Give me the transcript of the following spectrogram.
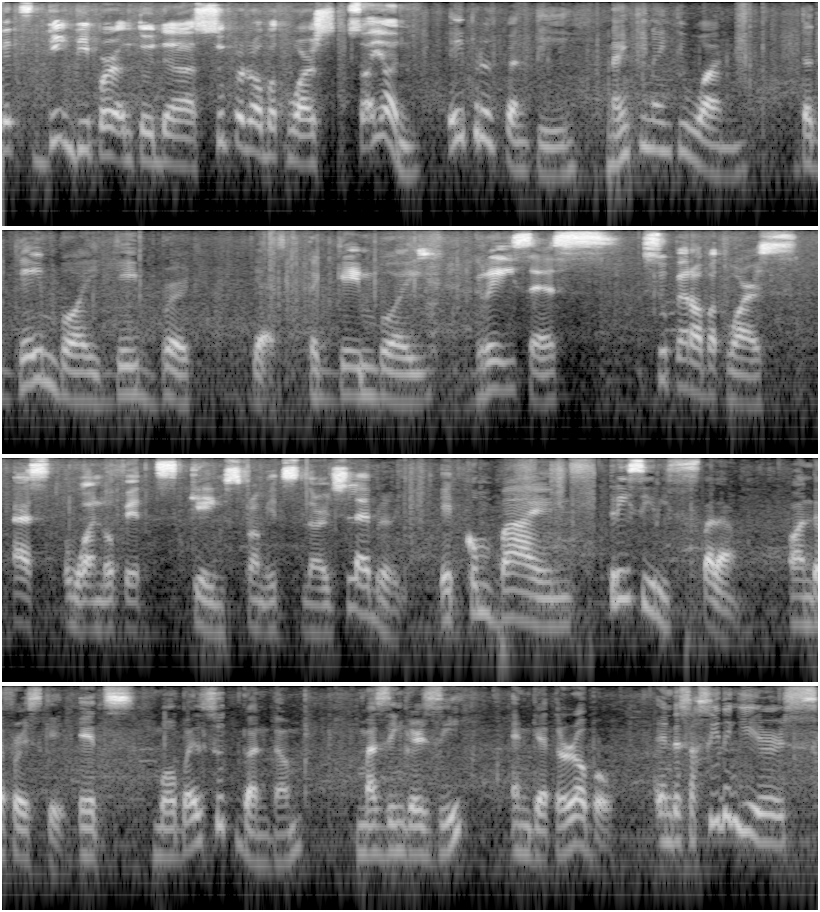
Let's dig deeper into the Super Robot Wars. So ayun, April 20, 1991, the Game Boy gave birth. Yes, the Game Boy graces Super Robot Wars as one of its games from its large library. It combines three series pa lang on the first game. It's Mobile Suit Gundam, Mazinger Z, and Getter Robo. In the succeeding years,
